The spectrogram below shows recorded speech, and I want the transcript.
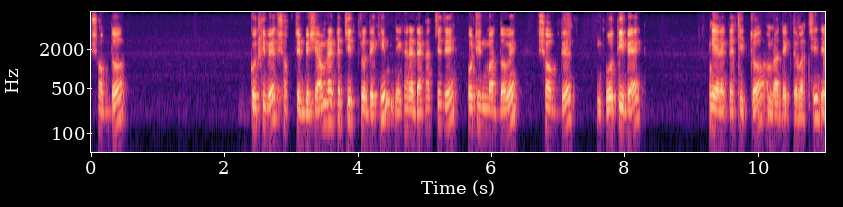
শব্দ গতিবেগ সবচেয়ে বেশি। আমরা একটা চিত্র দেখি, এখানে দেখাচ্ছে যে কঠিন মাধ্যমে শব্দের গতিবেগ এর একটা চিত্র আমরা দেখতে পাচ্ছি যে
